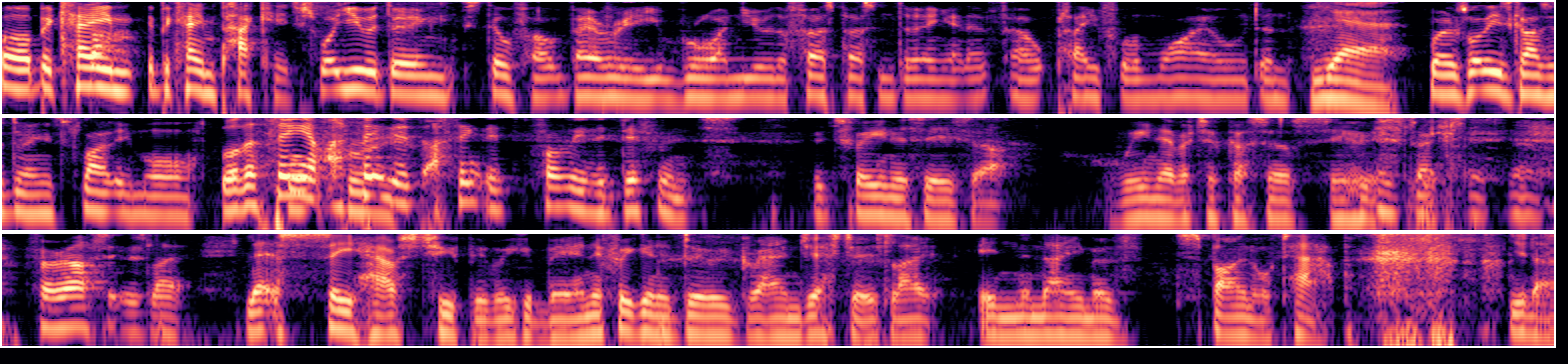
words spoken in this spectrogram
Well, it became it became packaged. What you were doing still felt very raw, and you were the first person doing it. and It felt playful and wild, and yeah. whereas what these guys are doing is slightly more. Well, the thing I think that I think that probably the difference between us is that we never took ourselves seriously. Exactly, yeah. For us, it was like let's see how stupid we can be, and if we're going to do a grand gesture, it's like in the name of Spinal Tap. you know,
